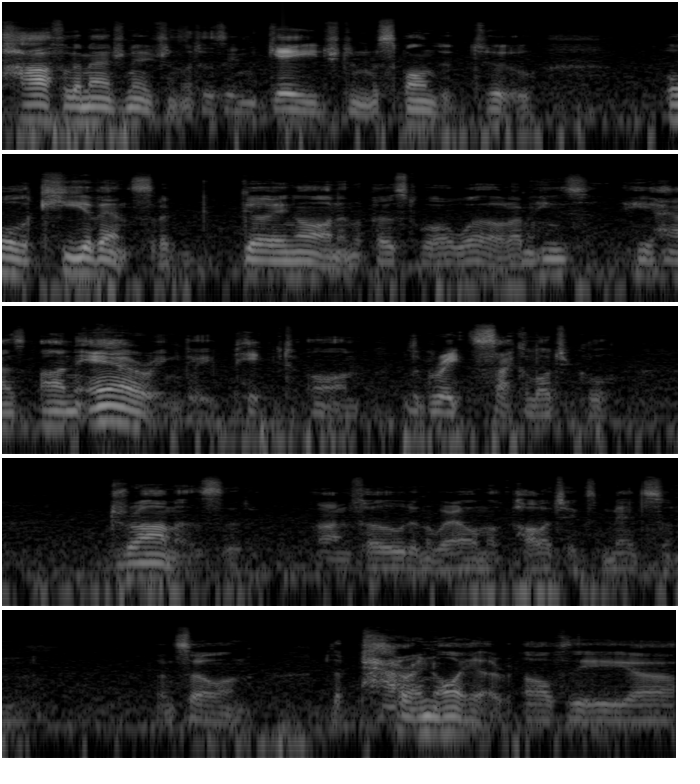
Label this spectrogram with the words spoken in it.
powerful imagination that has engaged and responded to all the key events that are going on in the post-war world. I mean, he's he has unerringly picked on the great psychological dramas that unfold in the realm of politics, medicine, and so on. The paranoia of the uh,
